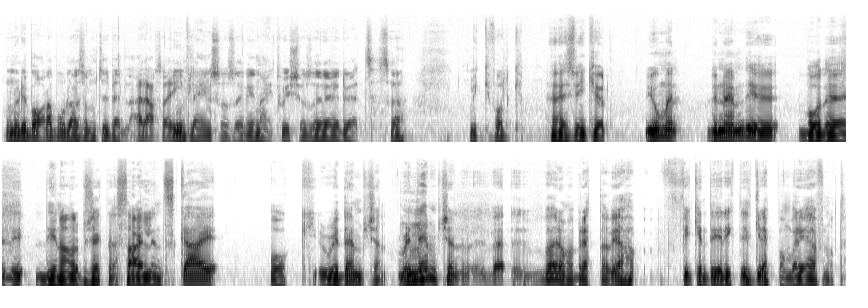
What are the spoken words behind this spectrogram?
Och nu är det bara polare som typ headline- eller alltså Inflames och så är det Nightwish och så är det du vet. Så mycket folk. Det är svinkul. Jo, men du nämnde ju både di- dina andra projekt, där, Silent Sky och Redemption. Mm. Redemption, b- börja med att berätta. Jag fick inte riktigt grepp om vad det är för något.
